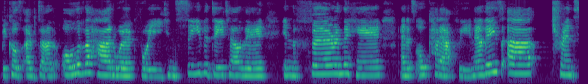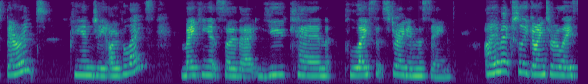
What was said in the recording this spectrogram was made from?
because I've done all of the hard work for you. You can see the detail there in the fur and the hair and it's all cut out for you. Now these are transparent PNG overlays making it so that you can place it straight in the scene. I am actually going to release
